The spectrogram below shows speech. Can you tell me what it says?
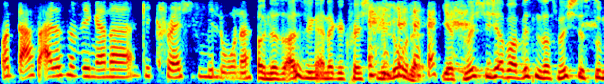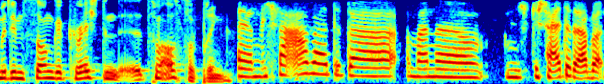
Und das alles nur wegen einer gecrashten Melone. Und das alles wegen einer gecrashten Melone. Jetzt möchte ich aber wissen, was möchtest du mit dem Song gecrashed äh, zum Ausdruck bringen? Ähm, ich verarbeite da meine nicht gescheiterte, aber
